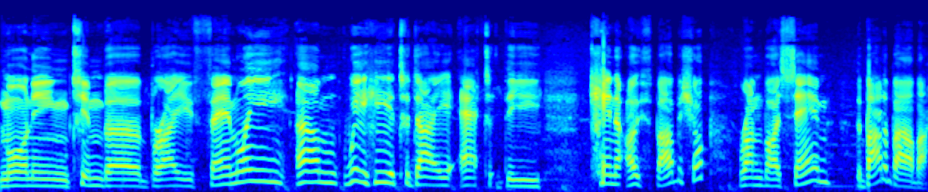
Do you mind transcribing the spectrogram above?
morning, Timber Brave family. Um, we're here today at the Ken Oath Barbershop, run by Sam, the Barter Barber,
